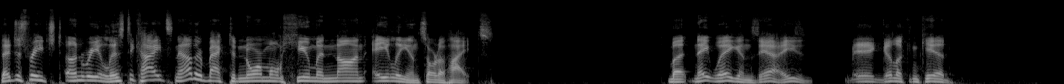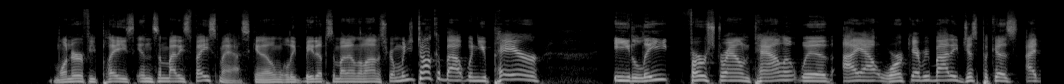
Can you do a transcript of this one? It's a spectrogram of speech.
They just reached unrealistic heights. Now they're back to normal human, non alien sort of heights. But Nate Wiggins, yeah, he's a big, good looking kid. Wonder if he plays in somebody's face mask. You know, will he beat up somebody on the line of scrimmage? When you talk about when you pair elite first round talent with I outwork everybody just because I,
